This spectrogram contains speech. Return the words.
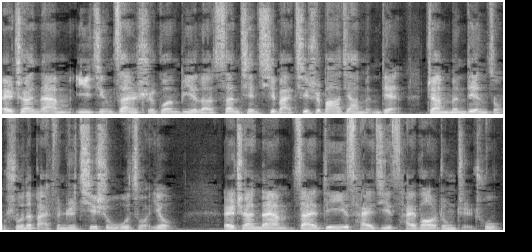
H&M 已经暂时关闭了三千七百七十八家门店，占门店总数的百分之七十五左右。H&M 在第一财季财报中指出，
